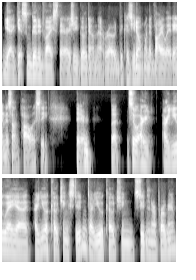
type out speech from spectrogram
Yeah, get some good advice there as you go down that road because you don't want to violate Amazon policy there. Mm. But so are are you a uh, are you a coaching student? Are you a coaching student in our program?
